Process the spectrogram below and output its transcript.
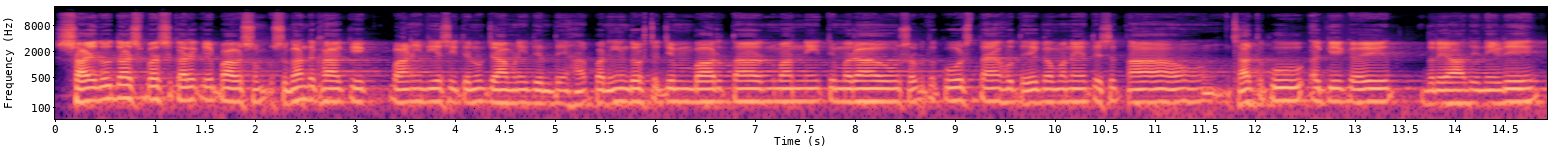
ਸ਼ਾਇਦ ਉਹਦਾ ਸਪਰਸ਼ ਕਰਕੇ ਭਾਵ ਸੁ- ਸੁਗੰਧ ਖਾ ਕੇ ਪਾਣੀ ਦੀ ਅਸੀਂ ਤੈਨੂੰ ਜਾਮਣੀ ਦਿੰਦੇ ਹਾਂ। ਭਨੀ ਦੁਸ਼ਟ ਜਿੰਬਾਰਤਾ ਮਾਨੀ ਤਿਮਰਾਉ, ਸ਼ਬਦ ਕੋਸਤਾ ਹੁਤੇ ਗਮਨੇ ਤਿਸ ਥਾਉ। ਸਤਕੂ ਅੱਗੇ ਗਏ ਦਰਿਆ ਦੇ ਨੇੜੇ,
